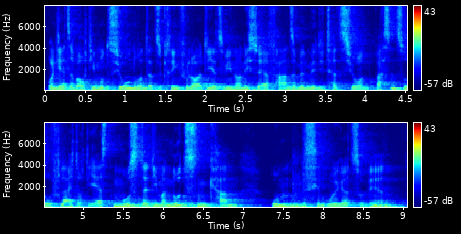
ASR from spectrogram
Und jetzt aber auch die Emotionen runterzukriegen für Leute, die jetzt noch nicht so erfahren sind mit Meditation. Was sind so vielleicht auch die ersten Muster, die man nutzen kann, um ein bisschen ruhiger zu werden? Mhm.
